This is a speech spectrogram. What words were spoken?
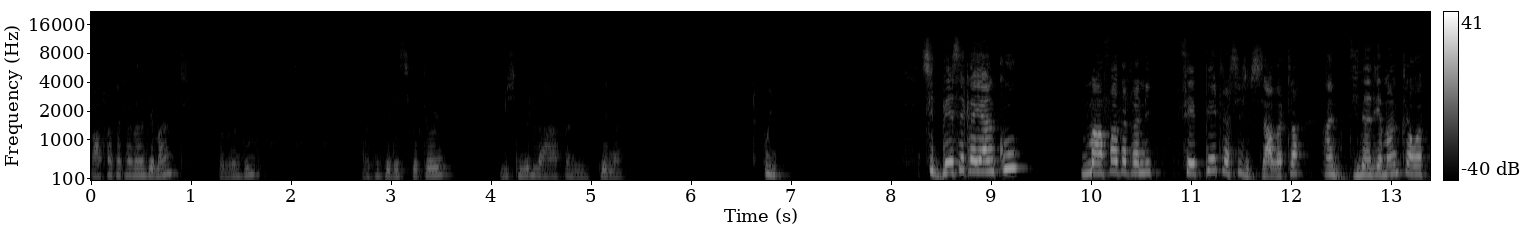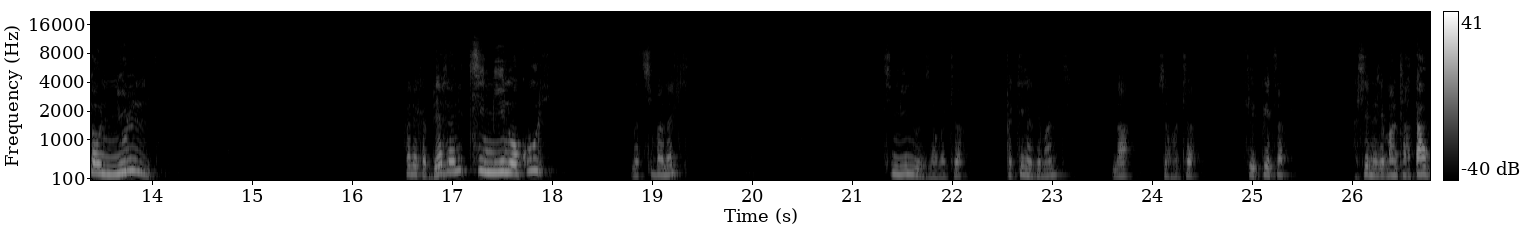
mahafantatra an'Andriamanitra, voalohany indrindra. Araky ny tenentsika teo hoe, misy ny olona hafa ny tena tompoiny. Tsy betsaka ihany koa ny mahafantatra ny fepetra sy ny zavatra andidian'Andriamanitra ho ataon'ny olona. fa ny akabiazany zany tsy mino akory na tsy manaiky tsy mino ny zavatra takin'andriamanitra na zavatra fepetra asian'andriamanitra atao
